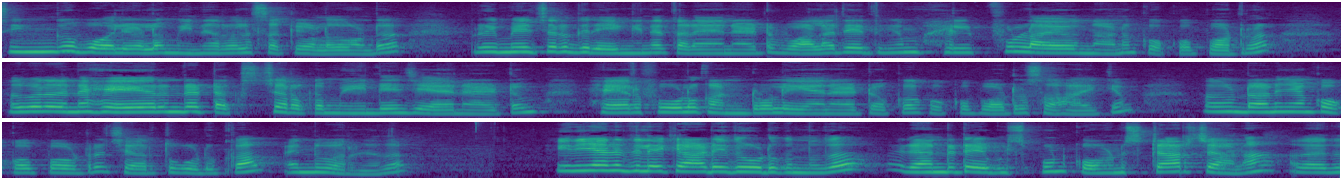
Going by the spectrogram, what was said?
സിങ്ക് പോലെയുള്ള മിനറൽസ് ഒക്കെ ഉള്ളതുകൊണ്ട് പ്രീമേച്ചർ ഗ്രേയിങ്ങിനെ തടയാനായിട്ട് വളരെയധികം ഹെൽപ്ഫുള്ളായ ഒന്നാണ് കൊക്കോ പൗഡർ അതുപോലെ തന്നെ ഹെയറിന്റെ ടെക്സ്ചറൊക്കെ മെയിന്റെയിൻ ചെയ്യാനായിട്ടും ഹെയർ ഫോൾ കൺട്രോൾ ചെയ്യാനായിട്ടൊക്കെ കൊക്കോ പൗഡർ സഹായിക്കും. അതുകൊണ്ടാണ് ഞാൻ കൊക്കോ പൗഡർ ചേർത്ത് കൊടുക്കാം എന്ന് പറഞ്ഞത്. ഇനി ഞാൻ ഇതിലേക്ക് ആഡ് ചെയ്ത് കൊടുക്കുന്നത് രണ്ട് ടേബിൾ സ്പൂൺ കോൺ സ്റ്റാർച്ച് ആണ്. അതായത്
